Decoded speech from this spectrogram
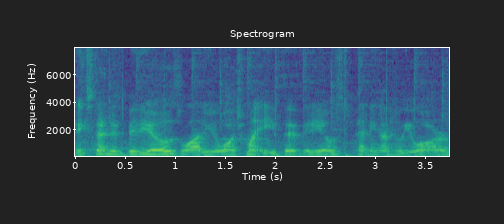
extended videos, a lot of you watch my 8-bit videos, depending on who you are.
